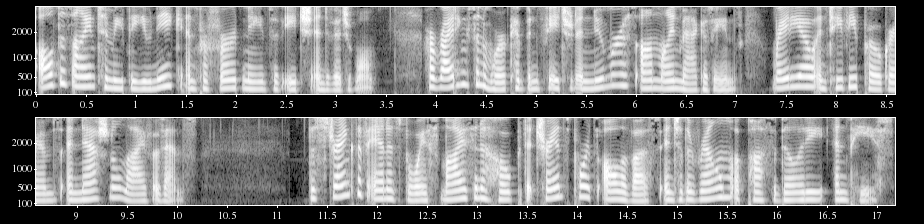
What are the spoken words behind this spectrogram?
all designed to meet the unique and preferred needs of each individual. Her writings and work have been featured in numerous online magazines, radio and TV programs, and national live events. The strength of Anna's voice lies in a hope that transports all of us into the realm of possibility and peace.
